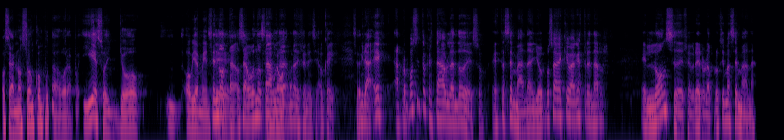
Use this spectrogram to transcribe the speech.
o sea, no son computadora. Pues. Y eso yo obviamente. Se nota, o sea, vos notas una, diferencia. Ok. Mira, es, a propósito que estás hablando de eso, esta semana, yo, vos sabes que van a estrenar el 11 de febrero, la próxima semana,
